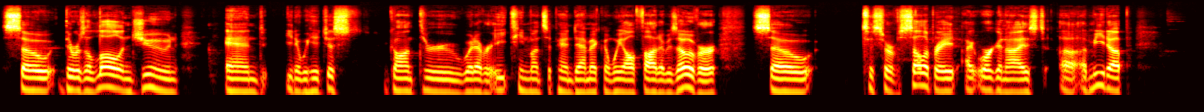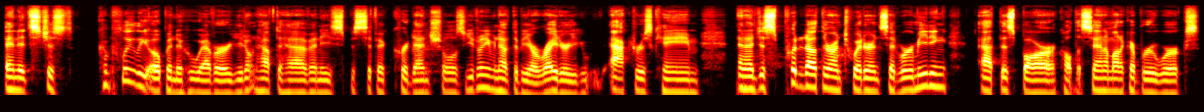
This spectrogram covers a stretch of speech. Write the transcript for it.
So there was a lull in June, and you know we had just gone through whatever 18 months of pandemic, and we all thought it was over. So to sort of celebrate, I organized uh, a meetup, and it's just completely open to whoever. You don't have to have any specific credentials. You don't even have to be a writer. You, actors came, and I just put it out there on Twitter and said, "We're meeting at this bar called the Santa Monica Brew Works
